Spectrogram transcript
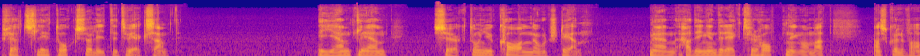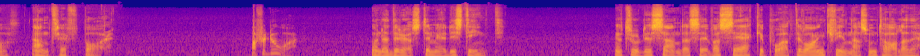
plötsligt också lite tveksamt. Egentligen sökte hon ju Karl Nordsten, men hade ingen direkt förhoppning om att han skulle vara anträffbar. Varför då? undrade rösten mer distinkt. Nu trodde Sandra sig vara säker på att det var en kvinna som talade.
